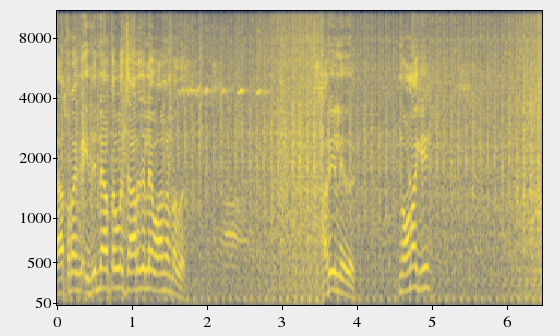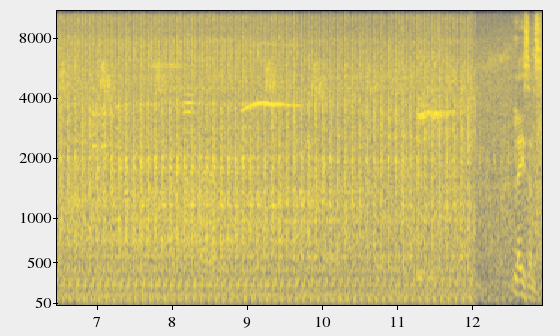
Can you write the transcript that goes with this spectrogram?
യാത്ര ഇതിനകത്തുള്ള ചാർജല്ലേ വാങ്ങേണ്ടത്? അറിയില്ലേ ഇത്? ഒന്ന് ഓണാക്കി. ലൈസൻസ്.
